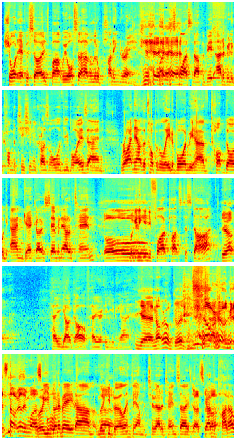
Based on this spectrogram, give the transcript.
Short episodes, but we also have a little putting green. Yeah. To spice it up a bit, add a bit of competition across all of you boys. And right now at the top of the leaderboard, we have Top Dog and Gecko, seven out of ten. Oh. We're going to give you five putts to start. Yeah. How you go at golf? How you reckon you're going to go? Yeah, not real good. It's not real good. It's not really my Well, sport. you've got to beat um, Lukey No. Berlin down with two out of ten. So That's grab alright. the putter. We're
